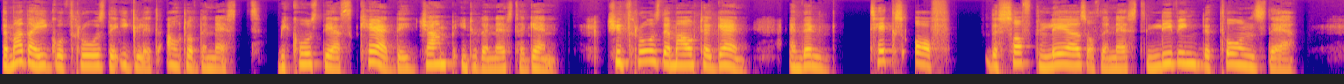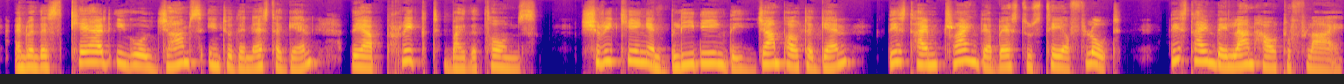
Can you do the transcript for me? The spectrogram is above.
the mother eagle throws the eaglet out of the nest. Because they are scared, they jump into the nest again. She throws them out again and then takes off the soft layers of the nest, leaving the thorns there. And when the scared eagle jumps into the nest again, they are pricked by the thorns. Shrieking and bleeding, they jump out again, this time trying their best to stay afloat. This time they learn how to fly.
